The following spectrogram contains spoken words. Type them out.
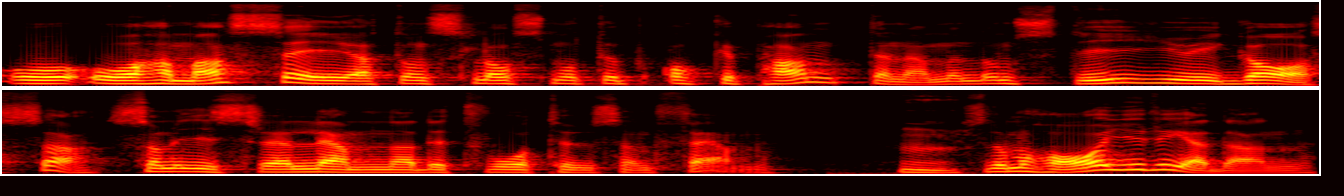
Och, och, Hamas säger ju att de slåss mot ockupanterna men de styr ju i Gaza som Israel lämnade 2005. Mm. Så de har ju redan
